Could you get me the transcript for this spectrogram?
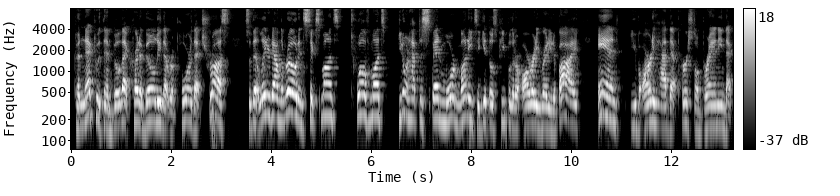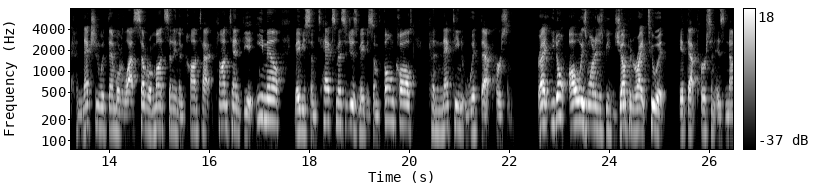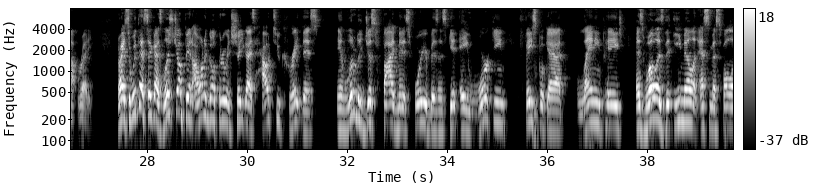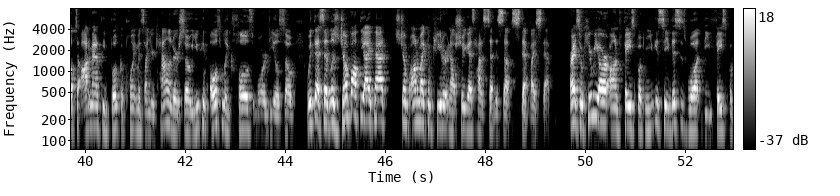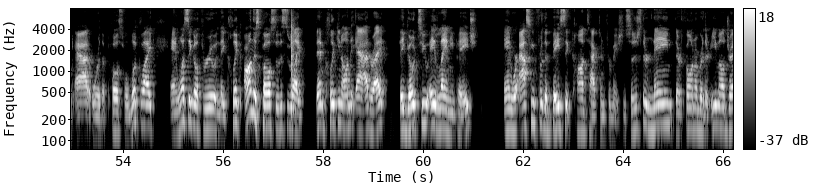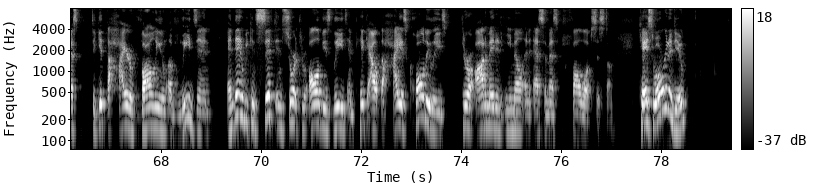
connect with them build that credibility that rapport that trust so that later down the road in six months 12 months you don't have to spend more money to get those people that are already ready to buy and you've already had that personal branding that connection with them over the last several months sending them contact content via email maybe some text messages maybe some phone calls connecting with that person right? You don't always want to just be jumping right to it if that person is not ready. All right so with that said guys let's jump in. I want to go through and show you guys how to create this in literally just five minutes for your business. Get a working Facebook ad landing page as well as the email and SMS follow-up to automatically book appointments on your calendar so you can ultimately close more deals. So with that said let's jump off the iPad let's jump onto my computer and I'll show you guys how to set this up step by step. All right so here we are on Facebook and you can see this is what the Facebook ad or the post will look like. And once they go through and they click on this post so this is like them clicking on the ad right? They go to a landing page and we're asking for the basic contact information. So just their name their phone number their email address to get the higher volume of leads in and then we can sift and sort through all of these leads and pick out the highest quality leads through our automated email and SMS follow-up system. Okay, so what we're gonna do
